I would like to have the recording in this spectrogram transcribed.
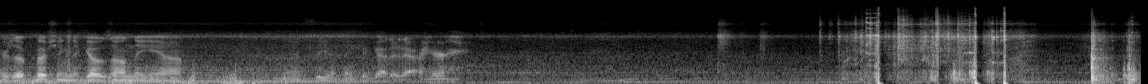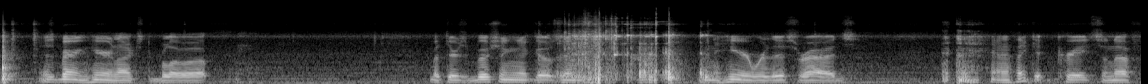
there's a bushing that goes on the. Uh, let's see, I think I got it out here. This bearing here likes to blow up. But there's a bushing that goes in, in here where this rides. and I think it creates enough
